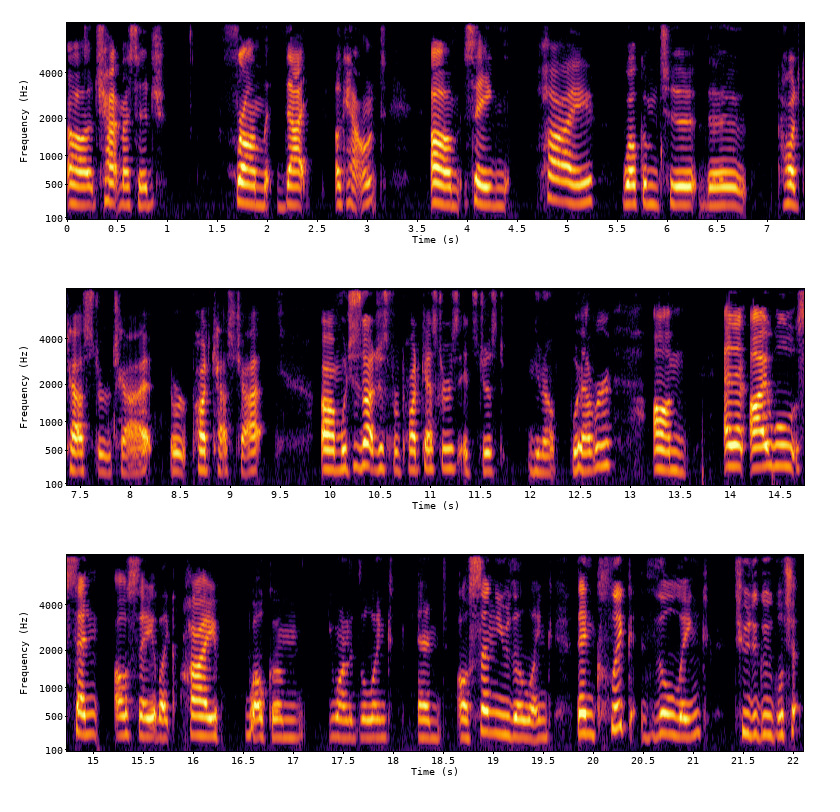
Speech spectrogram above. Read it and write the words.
uh, chat message from that account um, saying, Hi, welcome to the podcaster chat or podcast chat, um, which is not just for podcasters, it's just, you know, whatever. Um, and then I will send, I'll say, like, Hi, welcome, you wanted the link, and I'll send you the link. Then click the link to the Google chat.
